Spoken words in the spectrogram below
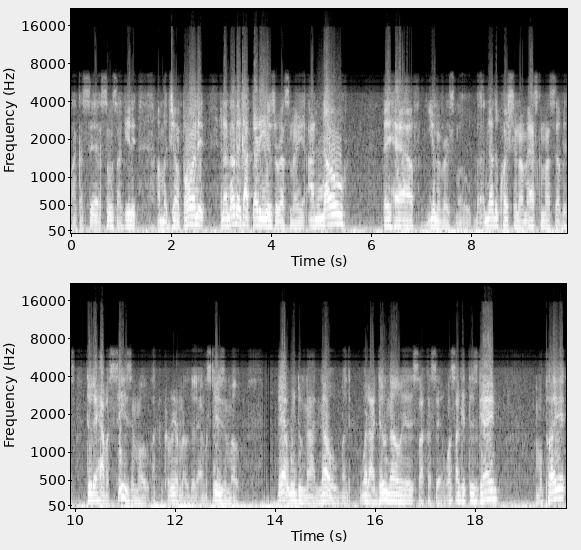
Like I said, as soon as I get it, I'm gonna jump on it. And I know they got 30 years of WrestleMania. I know they have universe mode. But another question I'm asking myself is, do they have a season mode, like a career mode? Do they have a season mode? That we do not know. But what I do know is, like I said, once I get this game, I'm gonna play it.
